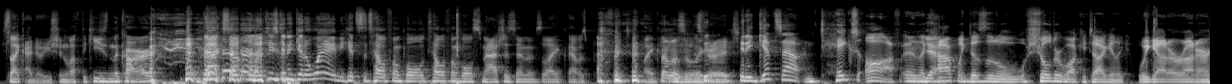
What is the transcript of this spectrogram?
He's like, I know you shouldn't have left the keys in the car. Backs up like he's gonna get away, and he hits the telephone pole. Telephone pole smashes him. It was like that was perfect. Like That was really great. And he gets out and takes off, and the Yeah. cop like does a little shoulder walkie-talkie, like "We got a runner."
